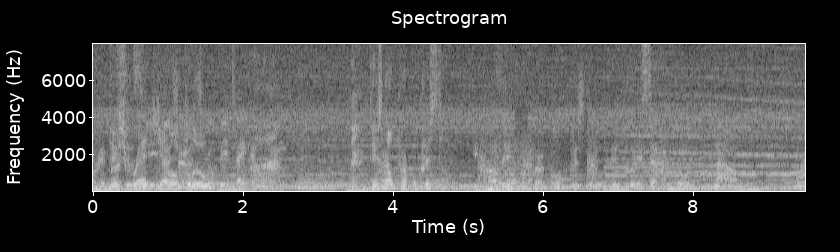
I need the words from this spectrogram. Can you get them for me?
or There's emergency red, yellow, measures blue. will be taken. Uh, there's no purple crystal. Deposit the purple crystal into the receptacle now, or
